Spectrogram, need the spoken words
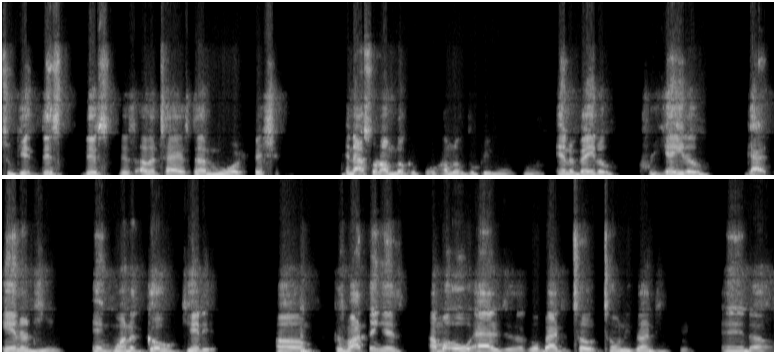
to get this, this, this other task done more efficient. And that's what I'm looking for. I'm looking for people who innovative, creative, got energy, and want to go get it. Um, because my thing is, I'm an old adage. I go back to, to- Tony Dungy, and um,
